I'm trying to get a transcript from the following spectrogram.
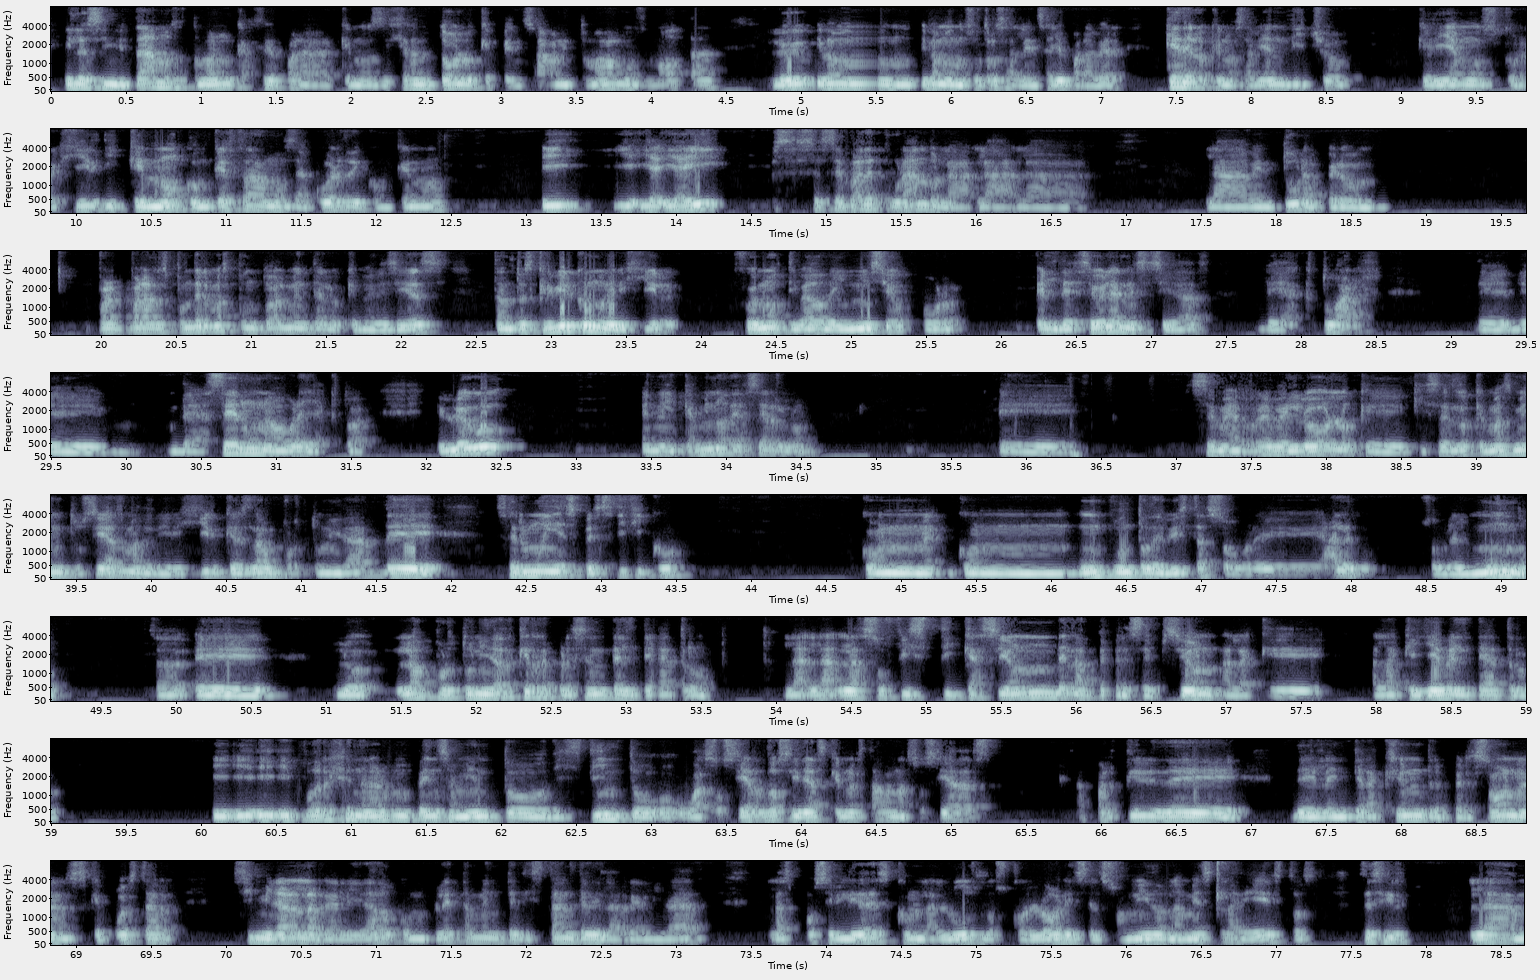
y los invitábamos a tomar un café para que nos dijeran todo lo que pensaban y tomábamos nota. Luego íbamos, íbamos nosotros al ensayo para ver qué de lo que nos habían dicho queríamos corregir y qué no, con qué estábamos de acuerdo y con qué no. Y, y, y ahí se, se, va depurando la, la, la, la aventura, pero para, responder más puntualmente a lo que me decías, tanto escribir como dirigir fue motivado de inicio por el deseo y la necesidad de actuar, de, hacer una obra y actuar. Y luego, en el camino de hacerlo, eh, se me reveló lo que quizás lo que más me entusiasma de dirigir, que es la oportunidad de ser muy específico con, un punto de vista sobre algo, sobre el mundo. Eh, la oportunidad que representa el teatro, la, sofisticación de la percepción a la que, a la que lleva el teatro y, poder generar un pensamiento distinto o, asociar dos ideas que no estaban asociadas a partir de, de la interacción entre personas que puede estar similar a la realidad o completamente distante de la realidad, las posibilidades con la luz, los colores, el sonido, la mezcla de estos. Es decir, la,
